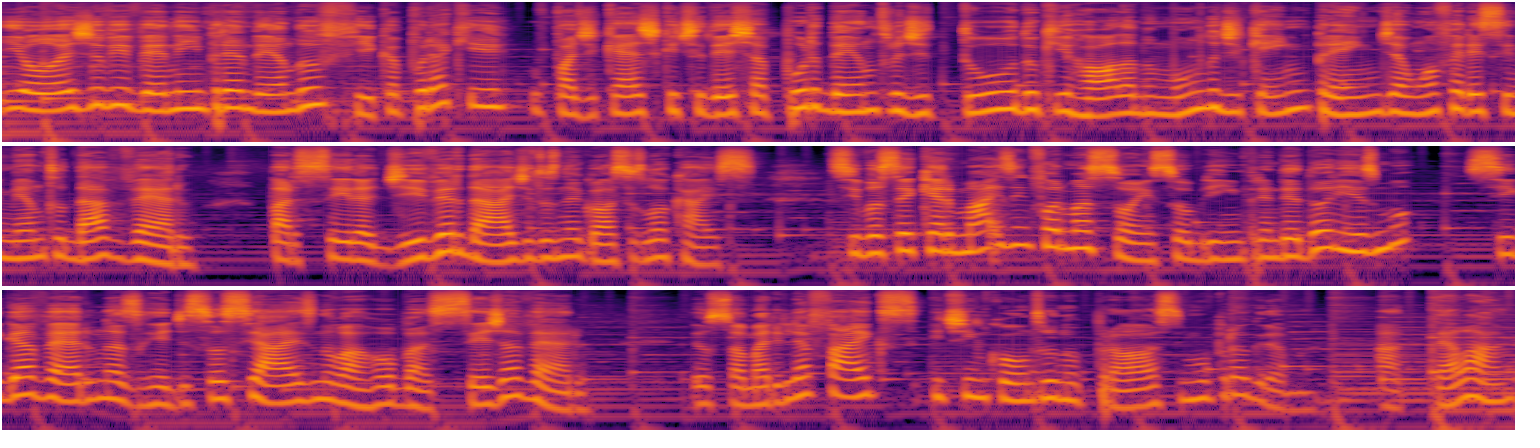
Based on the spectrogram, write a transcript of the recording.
E hoje o Vivendo e Empreendendo fica por aqui. O podcast que te deixa por dentro de tudo que rola no mundo de quem empreende é um oferecimento da Vero, parceira de verdade dos negócios locais. Se você quer mais informações sobre empreendedorismo, siga a Vero nas redes sociais no arroba Seja Vero. Eu sou a Marília Faix e te encontro no próximo programa. Até lá!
